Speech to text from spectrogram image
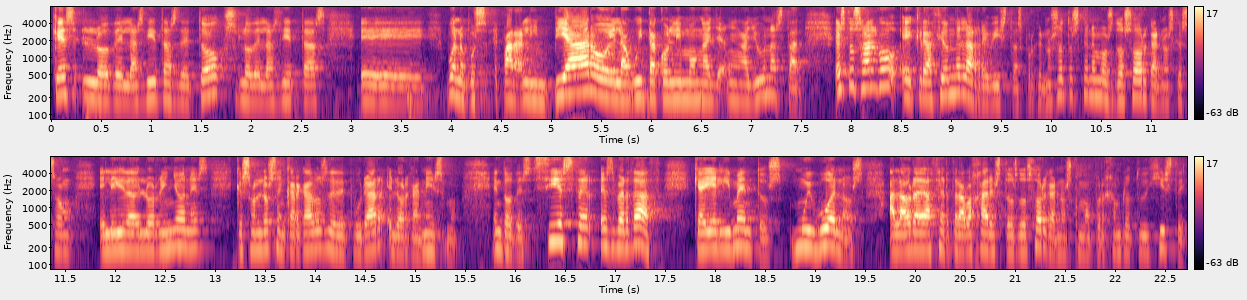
que es lo de las dietas detox, lo de las dietas, eh, bueno, pues para limpiar o el agüita con limón en ayunas, tal. Esto es algo eh, creación de las revistas, porque nosotros tenemos dos órganos que son el hígado y los riñones, que son los encargados de depurar el organismo. Entonces, sí es, es verdad que hay alimentos muy buenos a la hora de hacer trabajar estos dos órganos, como por ejemplo tú dijiste,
